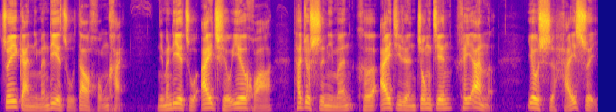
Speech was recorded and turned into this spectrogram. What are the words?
追赶你们列祖到红海。你们列祖哀求耶和华，他就使你们和埃及人中间黑暗了，又使海水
